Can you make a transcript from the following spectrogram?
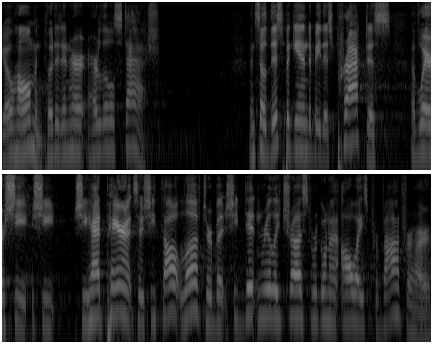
Go home and put it in her, her little stash. And so this began to be this practice of where she she she had parents who she thought loved her, but she didn't really trust were going to always provide for her.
